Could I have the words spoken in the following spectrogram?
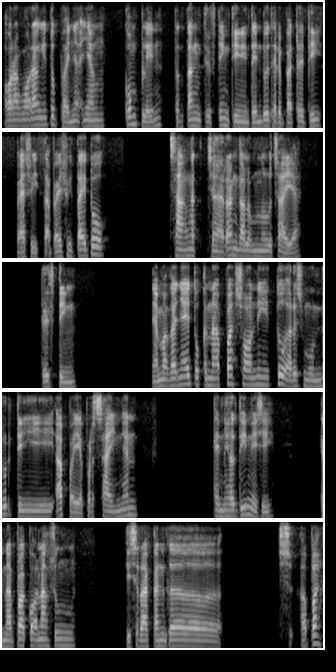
orang-orang itu banyak yang komplain tentang drifting di Nintendo daripada di PS Vita. PS Vita itu sangat jarang kalau menurut saya drifting. Ya makanya itu kenapa Sony itu harus mundur di apa ya, persaingan handheld ini sih. Kenapa kok langsung diserahkan ke apa,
